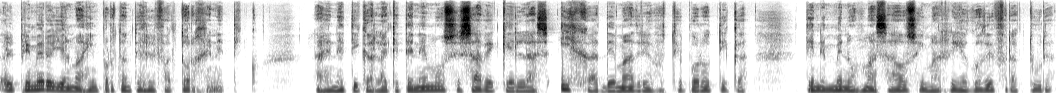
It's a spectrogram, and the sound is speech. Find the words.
El primero y el más importante es el factor genético. La genética es la que tenemos, se sabe que las hijas de madres osteoporóticas tienen menos masa ósea y más riesgo de fractura,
